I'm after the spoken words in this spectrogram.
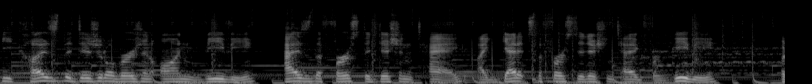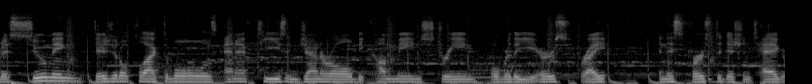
Because the digital version on VeVe has the first edition tag, I get it's the first edition tag for VeVe, but assuming digital collectibles, NFTs in general become mainstream over the years, right? And this first edition tag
